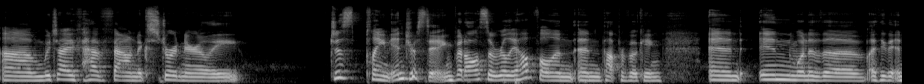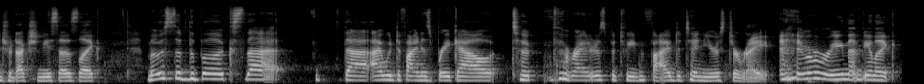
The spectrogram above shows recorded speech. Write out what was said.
um, which I have found extraordinarily just plain interesting, but also really helpful and, and thought provoking. And in one of the I think the introduction he says like most of the books that that I would define as breakout took the writers between five to ten years to write. And I remember reading that and being like,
